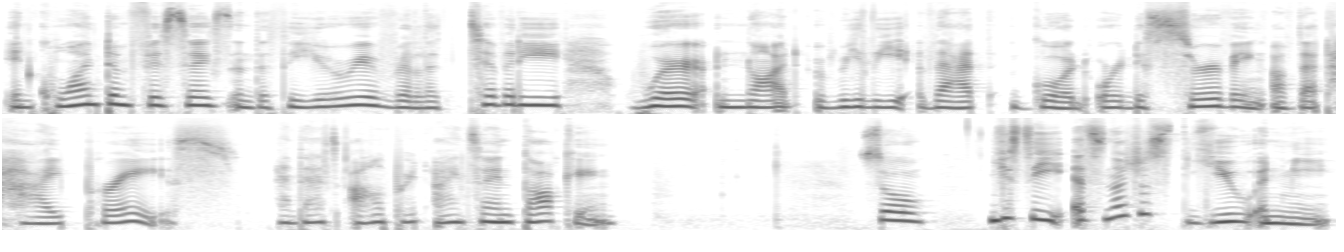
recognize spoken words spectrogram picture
in quantum physics and the theory of relativity were not really that good or deserving of that high praise. And that's Albert Einstein talking. So you see, it's not just you and me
